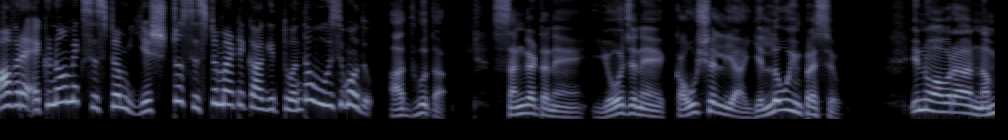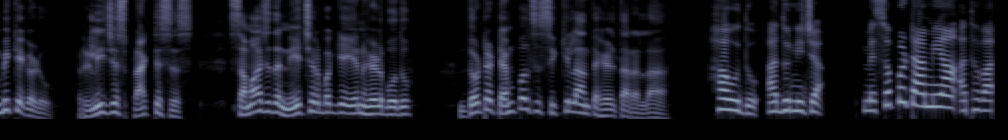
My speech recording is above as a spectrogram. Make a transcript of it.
ಅವರ ಎಕನಾಮಿಕ್ ಸಿಸ್ಟಮ್ ಎಷ್ಟು ಸಿಸ್ಟಮ್ಯಾಟಿಕ್ ಆಗಿತ್ತು ಅಂತ ಊಹಿಸಬಹುದು. ಅದ್ಭುತ! ಸಂಘಟನೆ, ಯೋಜನೆ, ಕೌಶಲ್ಯ ಎಲ್ಲವೂ ಇಂಪ್ರೆಸಿವ್ ಇನ್ನು ಅವರ ನಂಬಿಕೆಗಳು ರಿಲಿಜಿಯಸ್ ಪ್ರಾಕ್ಟಿಸಸ್ ಸಮಾಜದ ನೇಚರ್ ಬಗ್ಗೆ ಏನು ಹೇಳ್ಬೋದು? ದೊಡ್ಡ ಟೆಂಪಲ್ಸ್ ಸಿಕ್ಕಿಲ್ಲ ಅಂತ ಹೇಳ್ತಾರಲ್ಲ. ಹೌದು ಅದು ನಿಜ. ಮೆಸೊಪೊಟಾಮಿಯಾ ಅಥವಾ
